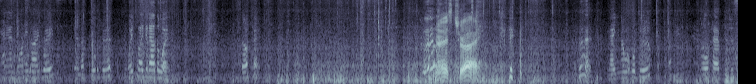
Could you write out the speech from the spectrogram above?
Stand more sideways. Stand up a little bit. Wait till I get out of the way. Okay. Good. Nice try. Good. Now you know what we'll do? We'll have you just,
